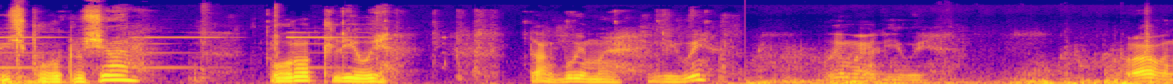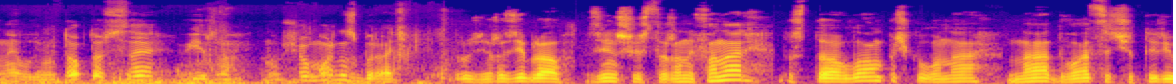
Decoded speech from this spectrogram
пічку виключаємо, поворот лівий. Так, блимає лівий, блимає лівий. Правий не блимає. Тобто все вірно. Ну що, можна збирати. Друзі, розібрав з іншої сторони фонарь, достав лампочку, вона на 24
